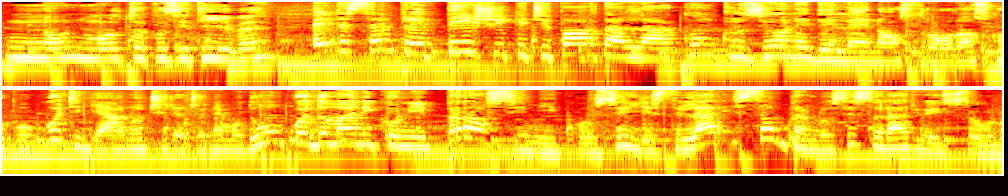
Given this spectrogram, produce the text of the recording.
non molto positive. Ed è sempre Pesci che ci porta alla conclusione del nostro oroscopo quotidiano. Ci ragioniamo dunque domani con i prossimi consigli stellari, sempre allo stesso orario e solo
